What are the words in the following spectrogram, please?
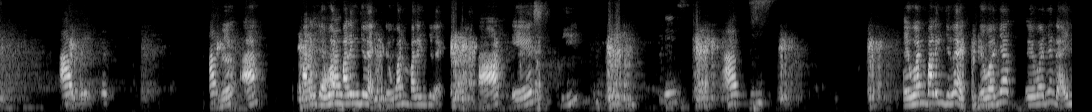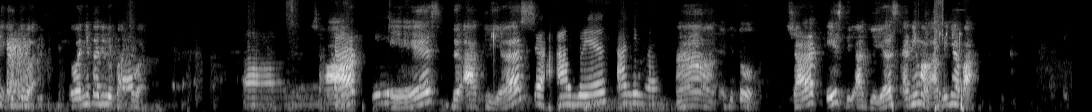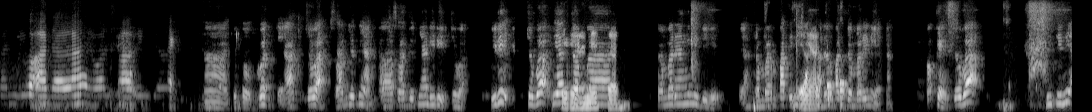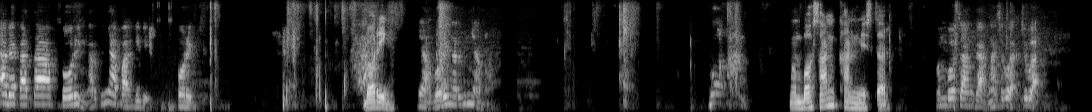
ugly. Ugly. the ah paling hewan paling jelek. Hewan paling jelek. Shark is the Is ugly. Hewan paling jelek. Hewannya hewannya nggak ini kan? Coba. Hewannya tadi lupa. Coba. Shark is the ugliest. the ugliest animal. Nah, kayak gitu. Shark is the ugliest animal. Artinya apa? Ikan hiu adalah hewan paling jelek. Nah, gitu. Good ya. Coba selanjutnya. Eh, selanjutnya Didi, coba. Didi, coba lihat Iya, gambar Mister. Gambar yang ini Didi. Ya, gambar empat ini Iya. ya. Ada empat gambar ini ya. Oke, coba di sini ada kata boring. Artinya apa, Didi? Boring. Boring. Ya, boring artinya apa? Membosankan, Mister. membosankan. Nah, coba coba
